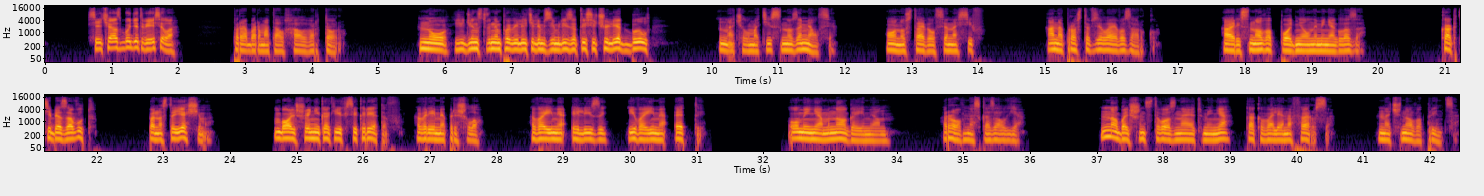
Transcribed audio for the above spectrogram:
Сейчас будет весело», — пробормотал Халвар Тору. «Но единственным повелителем Земли за тысячу лет был...» Начал Матис, но замялся. Он уставился на Сив. Она просто взяла его за руку. Ари снова поднял на меня глаза. «Как тебя зовут?» «По-настоящему». «Больше никаких секретов. Время пришло. Во имя Элизы и во имя Этты. «У меня много имен, ровно сказал я. «Но большинство знают меня как Валена Феруса, ночного принца».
